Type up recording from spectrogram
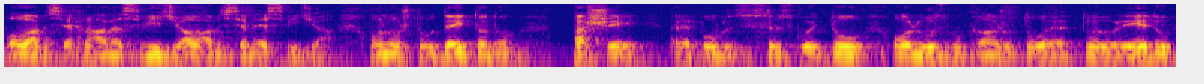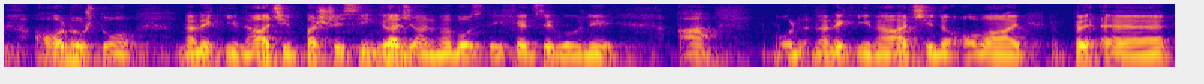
ovam se hrana sviđa, ovam se ne sviđa. Ono što u Daytonu paše Republici Srpskoj, to on uzmu, kažu, to je, to je u redu, a ono što na neki način paše svim građanima Bosne i Hercegovine, a na neki način ovaj pre, e,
